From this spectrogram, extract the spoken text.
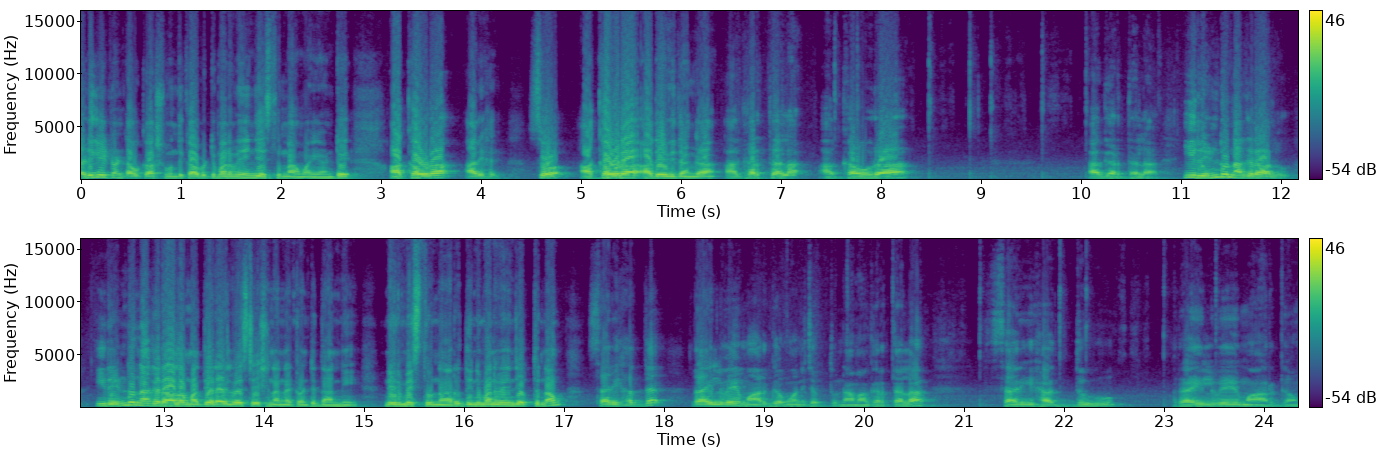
అడిగేటువంటి అవకాశం ఉంది. కాబట్టి మనం ఏం చేస్తున్నాము అంటే అకౌర అరిహ సో అకౌర అదేవిధంగా అగర్తల అకౌర అగర్తల. ఈ రెండు నగరాలు ఈ రెండు నగరాల మధ్య రైల్వే స్టేషన్ అన్నటువంటి దాన్ని నిర్మిస్తున్నారు. దీన్ని మనం ఏం చెప్తున్నాం? సరిహద్ద రైల్వే మార్గము అని చెప్తున్నాం. అగర్తల సరిహద్దు రైల్వే మార్గం.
